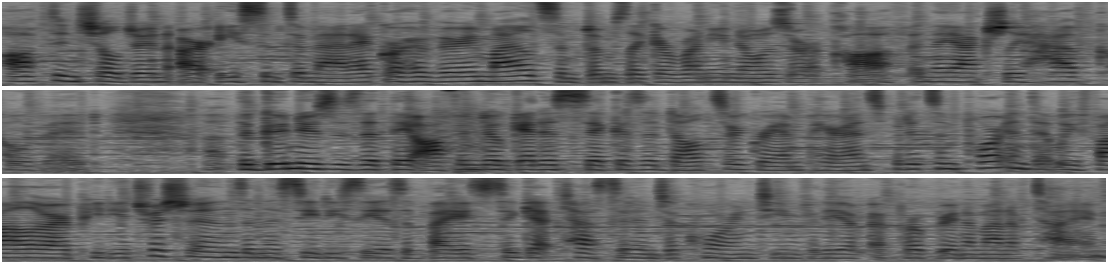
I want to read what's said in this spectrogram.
Often children are asymptomatic or have very mild symptoms like a runny nose or a cough, and they actually have COVID. Uh, the good news is that they often don't get as sick as adults or grandparents, but it's important that we follow our pediatricians and the CDC's advice to get tested into quarantine for the appropriate amount of time.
